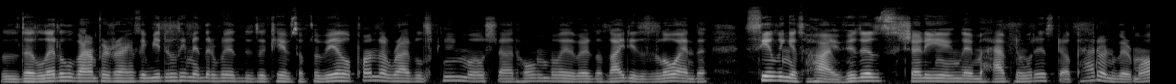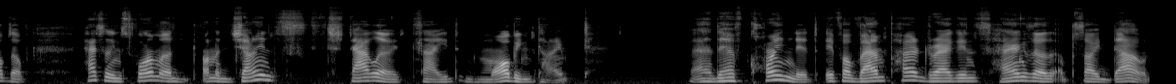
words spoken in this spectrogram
The little vampire dragons immediately made their way to the caves of the Vale. Upon arrival, being most at home where the light is low and the ceiling is high. Visitors studying them have noticed a pattern where mobs of hatchlings form a, on a giant stalactite mobbing time. And they have coined it, if a vampire dragon hangs upside down,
